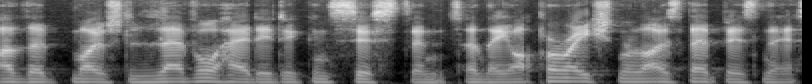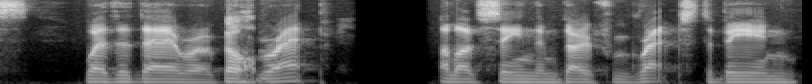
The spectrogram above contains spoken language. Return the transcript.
are the most level headed and consistent and they operationalize their business, whether they're a oh. rep, and I've seen them go from reps to being,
